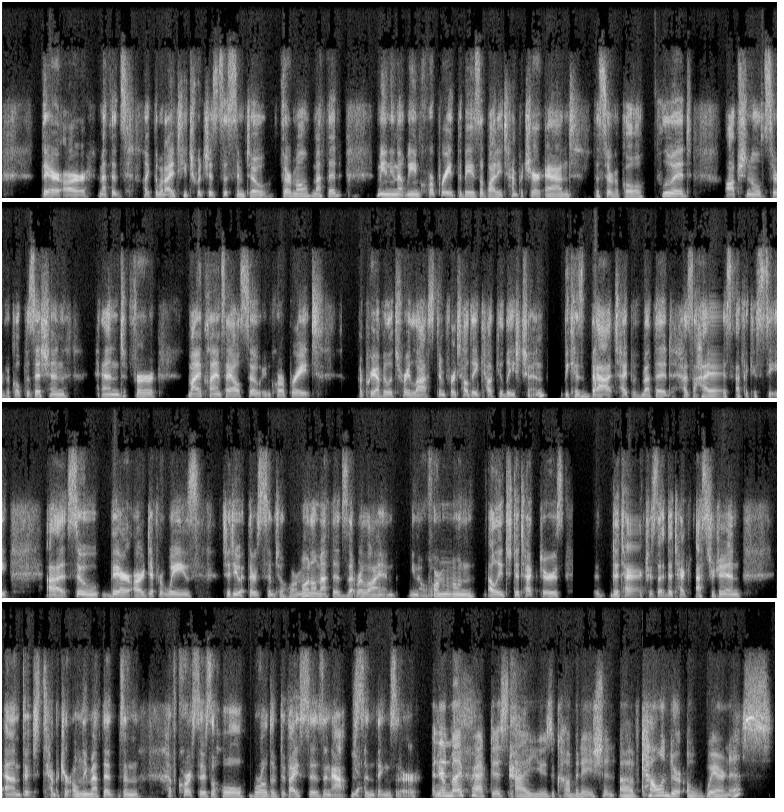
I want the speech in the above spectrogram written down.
There are methods like the one I teach, which is the symptothermal method, meaning that we incorporate the basal body temperature and the cervical fluid, optional cervical position, and for my clients, I also incorporate a preovulatory last infertility calculation because that type of method has the highest efficacy. Uh, so there are different ways to do it. There's symptohormonal methods that rely on, you know, hormone LH detectors, detectors that detect estrogen. Um, there's temperature only methods, and of course, there's a whole world of devices and apps yeah. and things that are. And in my practice, I use a combination of calendar awareness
